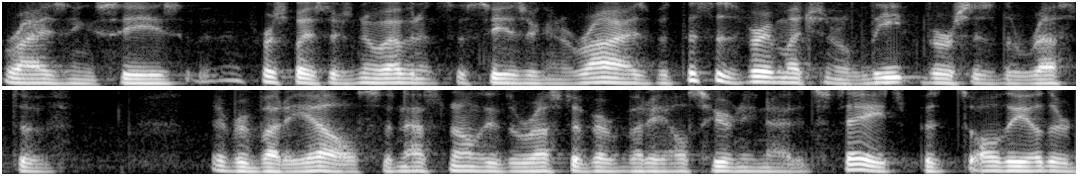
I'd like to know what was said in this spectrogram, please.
rising seas? In first place, there's no evidence the seas are going to rise, but this is very much an elite versus the rest of everybody else. And that's not only the rest of everybody else here in the United States, but it's all the other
